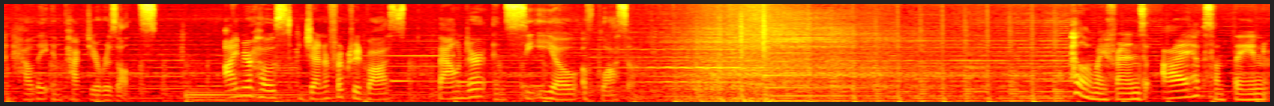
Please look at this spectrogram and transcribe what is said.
and how they impact your results. I'm your host, Jennifer Krudbos, founder and CEO of Blossom. Hello, my friends. I have something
